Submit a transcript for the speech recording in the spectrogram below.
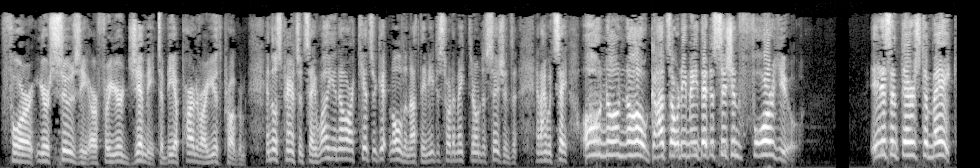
for your Susie or for your Jimmy to be a part of our youth program. And those parents would say, well, you know, our kids are getting old enough. They need to sort of make their own decisions. And I would say, oh, no, no. God's already made that decision for you. It isn't theirs to make.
